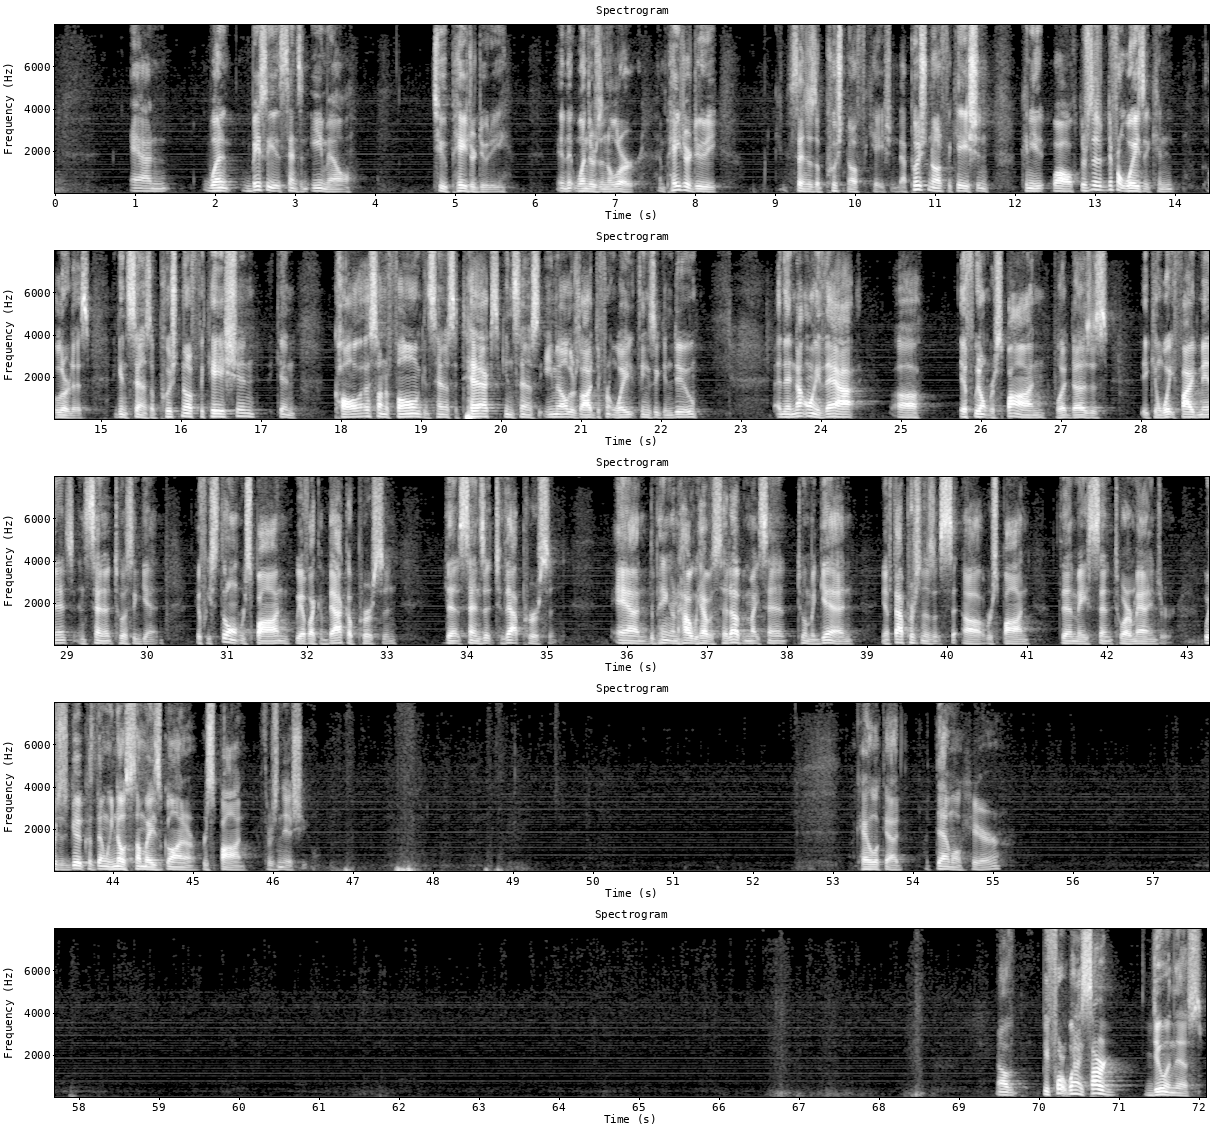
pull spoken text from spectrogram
And when basically it sends an email to PagerDuty and when there's an alert. And PagerDuty sends us a push notification. That push notification can you, well, there's different ways it can alert us. It can send us a push notification. It can call us on the phone. It can send us a text. It can send us an email. There's a lot of different ways, things it can do. And then not only that, uh, if we don't respond, what it does is it can wait five minutes and send it to us again. If we still don't respond, we have like a backup person, then it sends it to that person. And depending on how we have it set up, it might send it to them again. If that person doesn't uh, respond, then may send it to our manager, which is good because then we know somebody's going to respond if there's an issue. Okay, look at a demo here. Now, before when I started doing this,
